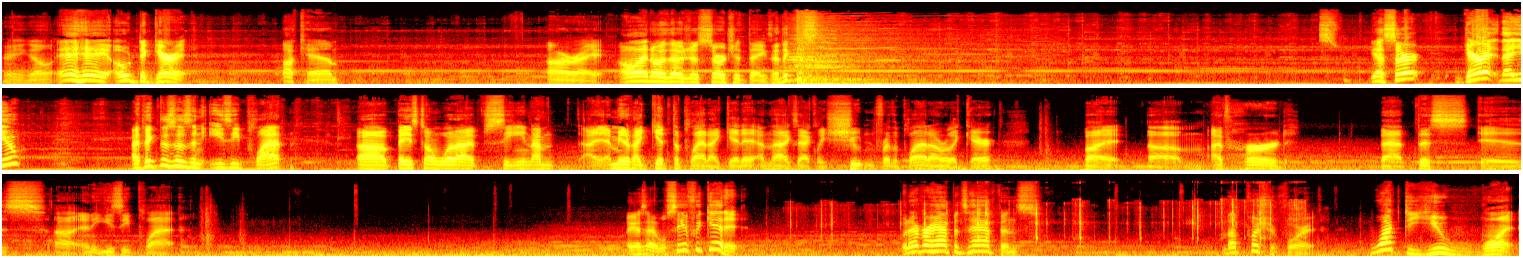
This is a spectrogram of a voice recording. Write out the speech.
There you go. Hey, hey, Ode to Garrett. Fuck him. Alright. All I know is I was just searching things. I think this... Yes, sir? Garrett, that you? I think this is an easy plat. Uh, based on what I've seen. I'm I, I mean if I get the plat I get it. I'm not exactly shooting for the plat, I don't really care. But um I've heard that this is uh, an easy plat. Like I said, we'll see if we get it. Whatever happens, happens. I'm not pushing for it. What do you want,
